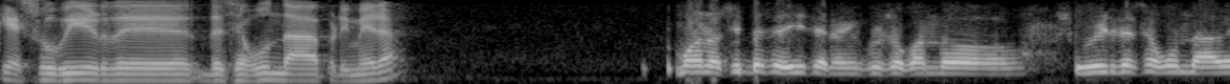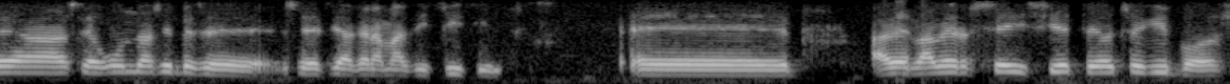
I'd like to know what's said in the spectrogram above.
que subir de, segunda a primera? Bueno, siempre se dice, ¿no? incluso cuando subir de segunda a segunda siempre se, decía que era más difícil. Eh, a ver, va a haber seis, siete, ocho equipos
